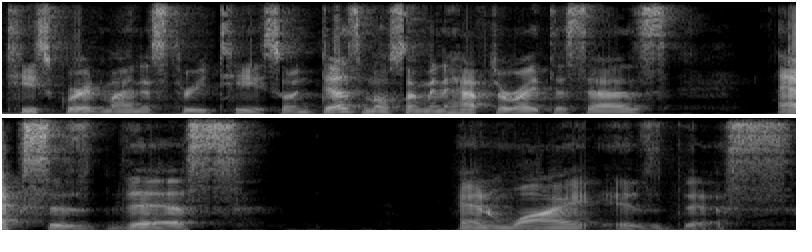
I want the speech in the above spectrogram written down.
t squared minus 3t. So in Desmos, I'm going to have to write this as x is this, and y is this,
